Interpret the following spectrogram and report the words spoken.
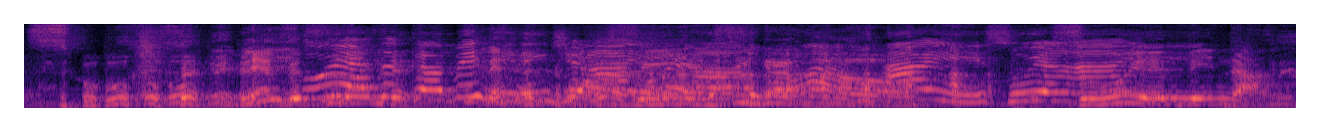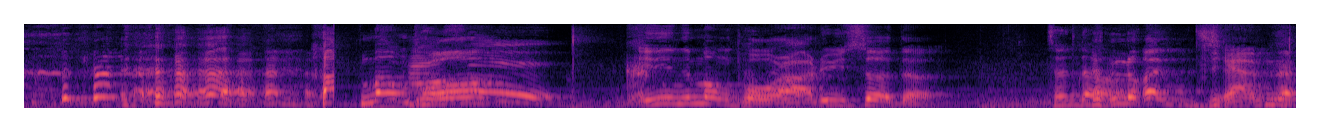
熟 两个淑媛是隔壁李邻居阿姨眼镜该换了哦阿姨，淑媛阿姨。熟园槟榔，孟婆一定是孟婆啦，绿色的，真的。乱讲的！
